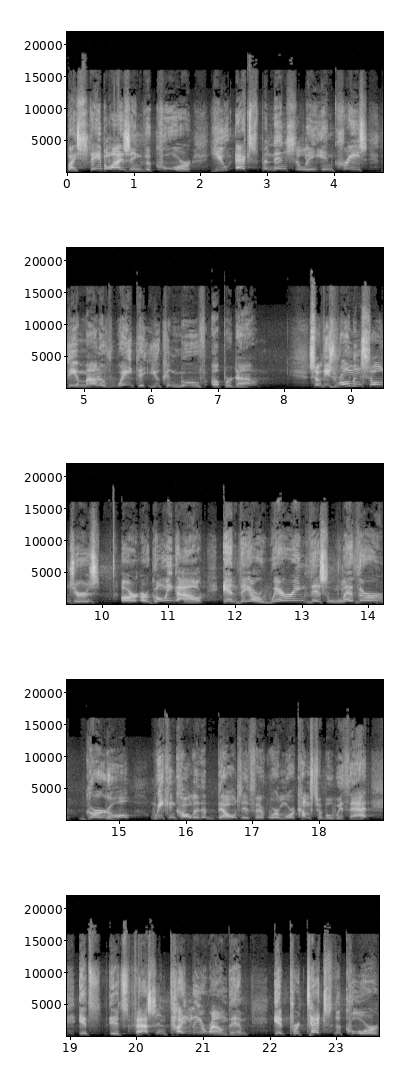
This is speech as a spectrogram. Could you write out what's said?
By stabilizing the core, you exponentially increase the amount of weight that you can move up or down. So these Roman soldiers are, are going out and they are wearing this leather girdle. We can call it a belt if it were more comfortable with that. It's, it's fastened tightly around them. It protects the core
